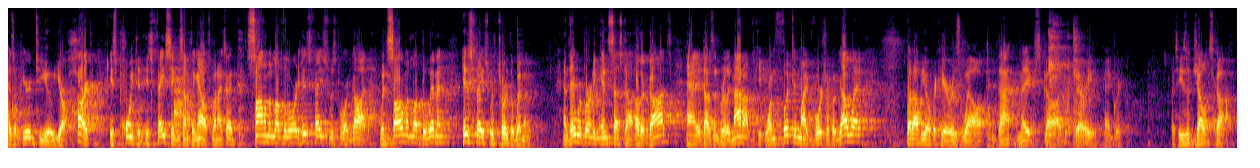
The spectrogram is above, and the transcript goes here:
has appeared to you, your heart is pointed, is facing something else. When I said Solomon loved the Lord, his face was toward God. When Solomon loved the women, his face was toward the women. And they were burning incense to other gods, and it doesn't really matter. I'll just keep one foot in my worship of Yahweh, but I'll be over here as well. And that makes God very angry because he's a jealous God.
